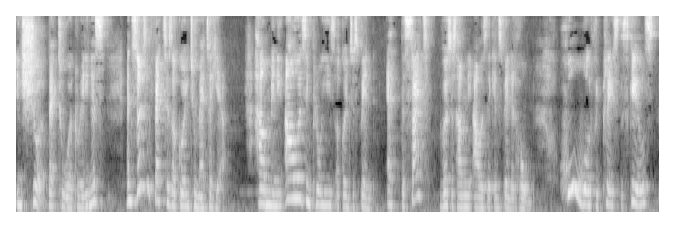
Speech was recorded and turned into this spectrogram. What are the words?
ensure back to work readiness. And certain factors are going to matter here. How many hours employees are going to spend at the site versus how many hours they can spend at home. Who will replace the skills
